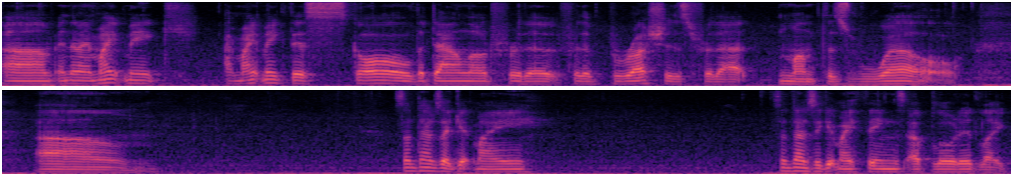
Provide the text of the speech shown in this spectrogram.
um, and then I might make I might make this skull the download for the for the brushes for that month as well. Um, sometimes I get my sometimes I get my things uploaded like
